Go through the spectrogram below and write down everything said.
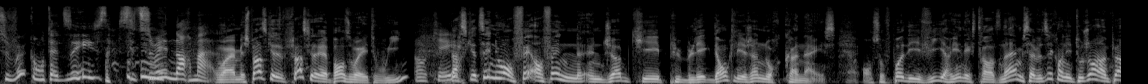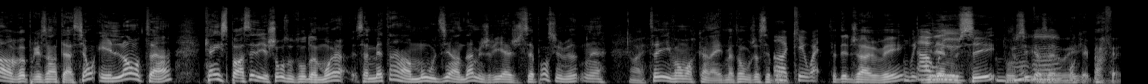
Tu veux qu'on te dise si tu es normal? Ouais, mais je pense que je pense que la réponse va être oui. OK. Parce que tu sais nous on fait on fait une, une job qui est publique, donc les gens nous reconnaissent. On sauve pas des vies, il y a rien d'extraordinaire, mais ça veut dire qu'on est toujours un peu en représentation et longtemps quand il se passait des choses autour de moi, ça me mettait en maudit en dedans, mais je réagissais pas parce que je me disais Ouais. tu sais ils vont me reconnaître, mettons je sais pas. OK, ouais. C'était déjà arrivé. Oui. Ah oui. aussi, toi aussi que ça- OK, parfait.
